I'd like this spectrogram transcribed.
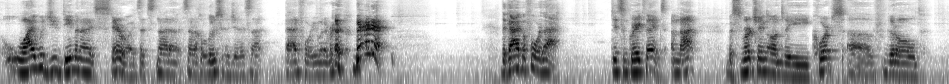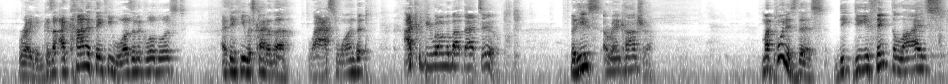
why would you demonize steroids? That's not a it's not a hallucinogen, it's not bad for you, whatever. Ban it! The guy before that did some great things. I'm not besmirching on the corpse of good old Reagan, because I, I kind of think he wasn't a globalist. I think he was kind of the last one, but I could be wrong about that too. But he's a Iran Contra. My point is this: do, do you think the lies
